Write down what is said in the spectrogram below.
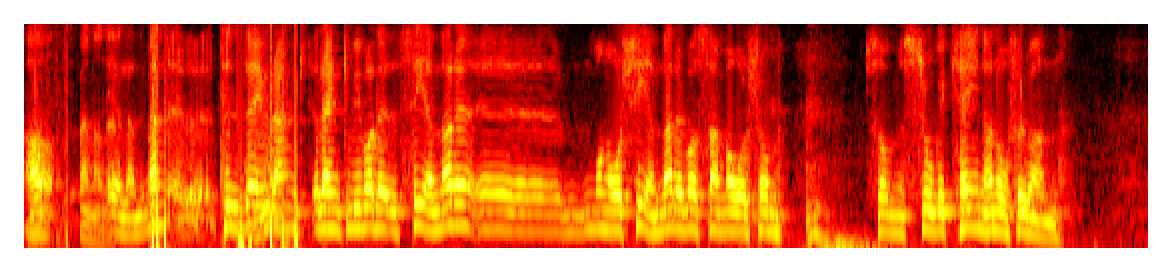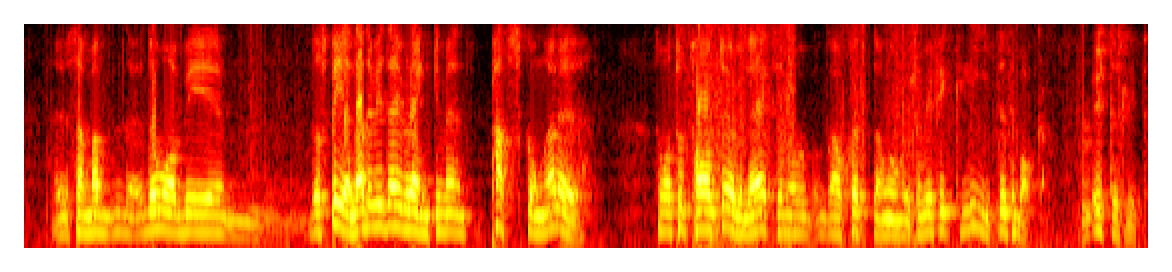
Ja, spännande. elände. Men eh, till Dave Rank, Rank, vi var det senare, eh, många år senare, var samma år som, som Stroger Kane Hannover vann. Eh, samma, då var vi, då spelade vi Dave Rank med en passgångare som var totalt överlägsen och gav 17 gånger så vi fick lite tillbaka. Ytterst lite.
